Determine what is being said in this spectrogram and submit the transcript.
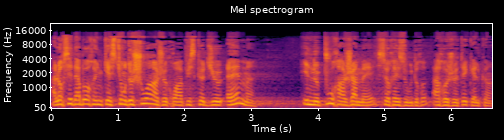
Alors c'est d'abord une question de choix, je crois, puisque Dieu aime, il ne pourra jamais se résoudre à rejeter quelqu'un.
